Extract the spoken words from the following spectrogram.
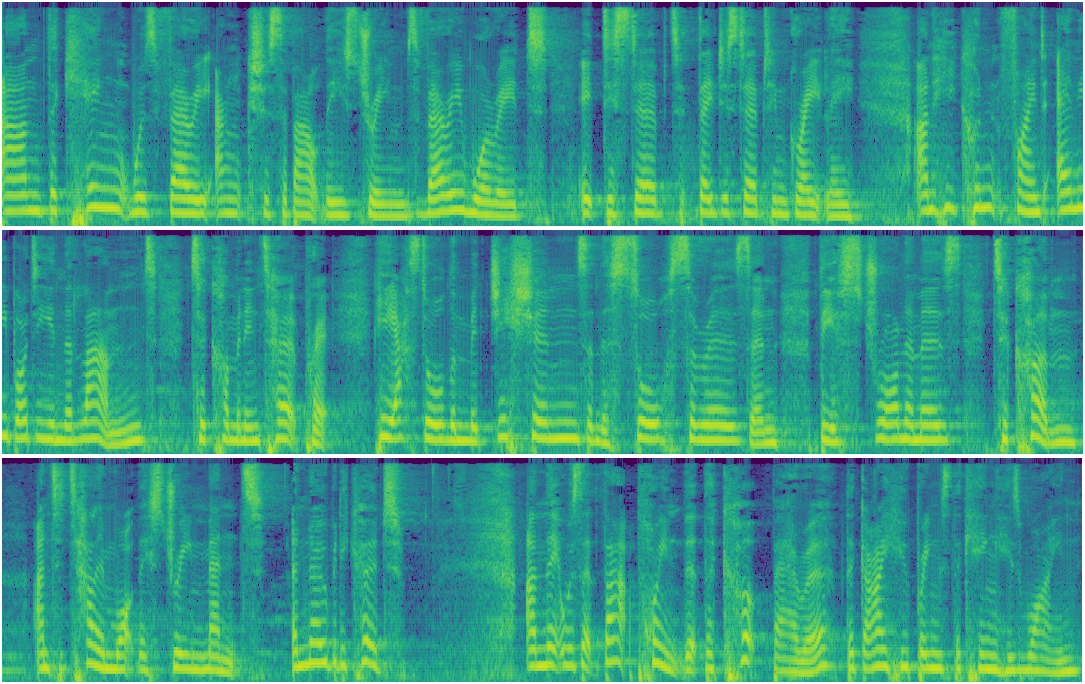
And the king was very anxious about these dreams, very worried. It disturbed, they disturbed him greatly. And he couldn't find anybody in the land to come and interpret. He asked all the magicians and the sorcerers and the astronomers to come and to tell him what this dream meant. And nobody could. And it was at that point that the cupbearer, the guy who brings the king his wine,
